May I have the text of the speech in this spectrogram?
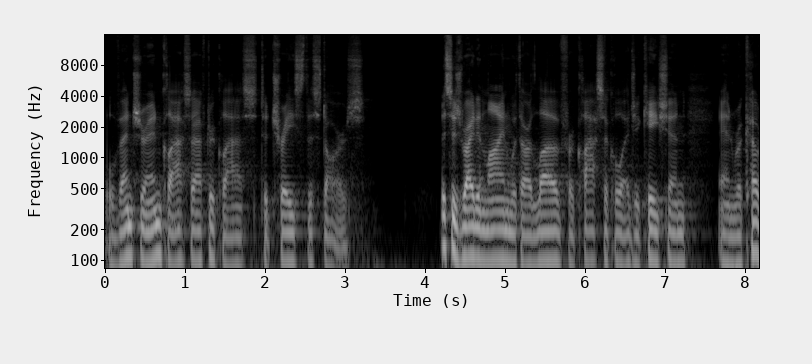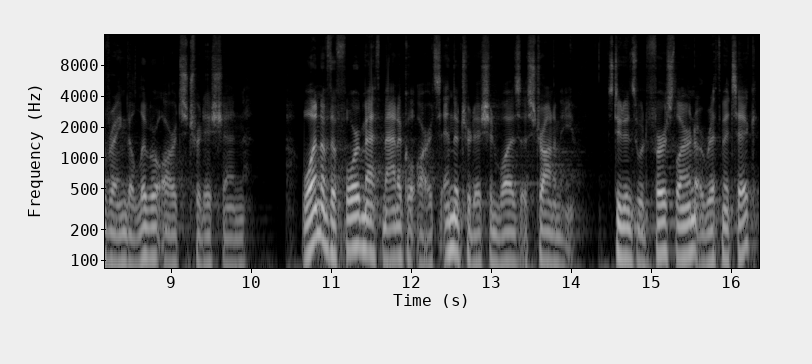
will venture in class after class to trace the stars. This is right in line with our love for classical education and recovering the liberal arts tradition. One of the four mathematical arts in the tradition was astronomy. Students would first learn arithmetic,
